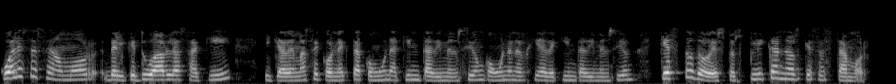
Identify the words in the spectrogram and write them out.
¿Cuál es ese amor del que tú hablas aquí y que además se conecta con una quinta dimensión, con una energía de quinta dimensión. ¿Qué es todo esto? Explícanos qué es este amor.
